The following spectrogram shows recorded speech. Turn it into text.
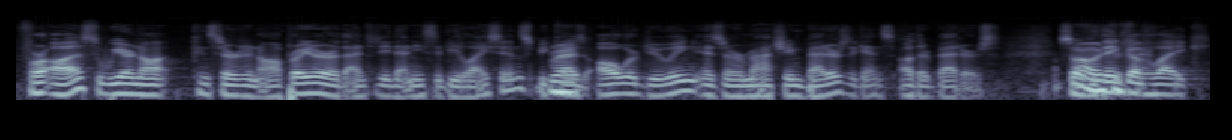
For us, we are not considered an operator or the entity that needs to be licensed because Right. all we're doing is we're matching betters against other betters. So Oh, if you think of like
